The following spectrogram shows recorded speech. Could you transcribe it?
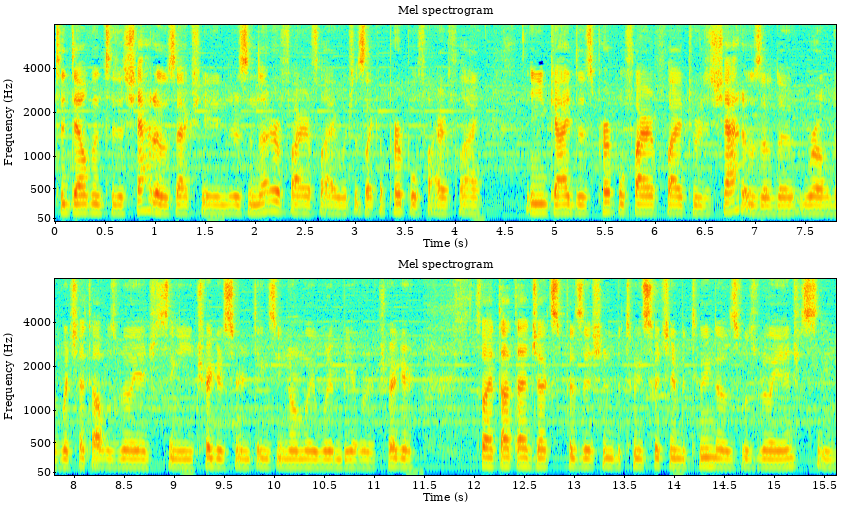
to delve into the shadows actually and there's another firefly which is like a purple firefly and you guide this purple firefly through the shadows of the world, which I thought was really interesting. And you trigger certain things you normally wouldn't be able to trigger. So I thought that juxtaposition between switching between those was really interesting.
